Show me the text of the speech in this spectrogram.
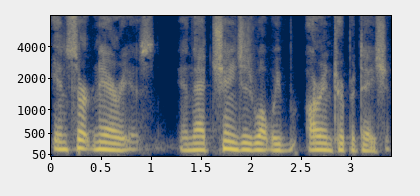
in certain areas. And that changes what we, our interpretation.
